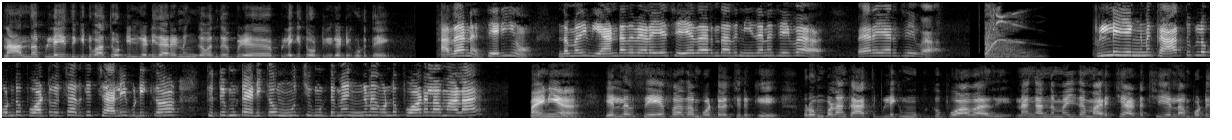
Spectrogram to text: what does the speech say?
நான் தான் பிள்ளையை தூக்கிட்டு வா தொட்டில் கட்டி தரேன்னு இங்க வந்து பி- பிள்ளைக்கு தொட்டில் கட்டி கொடுத்தேன். அதானே தெரியும். இந்த மாதிரி வேண்டாத வேலையை செய்யதா இருந்தா அது நீ தானே செய்வ? வேற யாரு செய்வா? பிள்ளை எங்கன்னு காத்துக்குள்ள கொண்டு போட்டு வச்சா அதுக்கு சளி பிடிக்கும் திட்டுமுட்டு அடிக்கும் மூச்சு முட்டுமே இங்கன கொண்டு போடலாமாளா மைனியா எல்லாம் சேஃபாக தான் போட்டு வச்சிருக்கு. ரொம்பலாம் காற்று பிள்ளைக்கு மூக்குக்கு போகாது நாங்கள் அந்த மாதிரி தான் மறைச்சி அடைச்சி எல்லாம் போட்டு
